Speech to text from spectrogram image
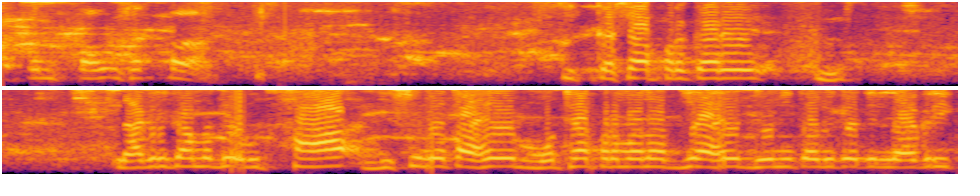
आपण पाहू शकता की कशा प्रकारे नागरिकांमध्ये उत्साह दिसून येत आहे. मोठ्या प्रमाणात जे आहे दोन्ही तालुक्यातील नागरिक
